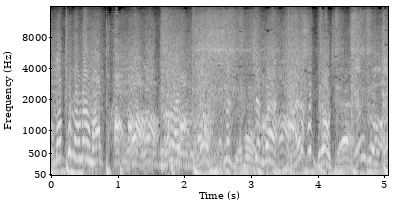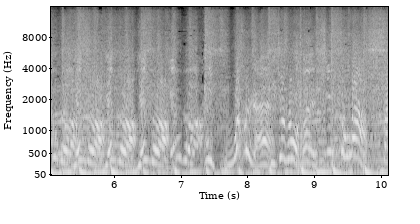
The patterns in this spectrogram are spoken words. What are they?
我们不能让他跑了。原来不要钱的节目，现在还是不要钱。严哥，严哥，严哥，严哥，严哥，严哥，你不是人，你就是我们心中的神。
